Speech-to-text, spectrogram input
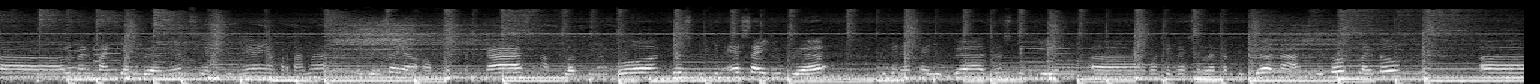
uh, lumayan panjang banget seleksinya. Yang pertama biasa ya upload berkas upload ribbon terus bikin esai juga bikin esai juga terus bikin uh, motivation letter juga. Nah habis itu setelah itu uh,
